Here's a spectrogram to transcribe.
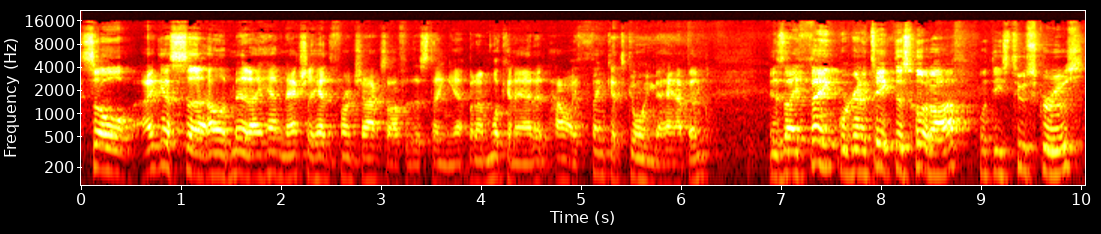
so I guess uh, I'll admit I haven't actually had the front shocks off of this thing yet, but I'm looking at it. How I think it's going to happen is I think we're going to take this hood off with these two screws,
